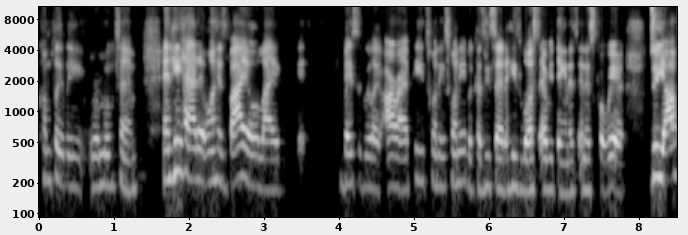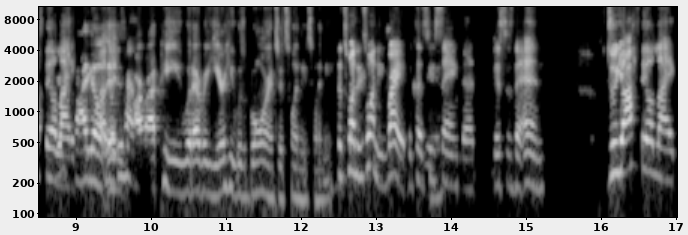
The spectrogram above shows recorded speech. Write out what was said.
completely removed him. And he had it on his bio, like basically like RIP 2020, because he said that he's lost everything in his in his career. Do y'all feel His like bio is have- RIP, whatever year he was born to 2020. the 2020, right? Because he's saying that this is the end. Do y'all feel like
